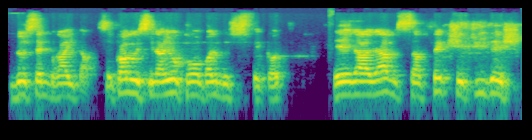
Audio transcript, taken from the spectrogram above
de cette Braïta. C'est quoi le scénario quand on parle de Spécote et la ça fait que chez Kidesh,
